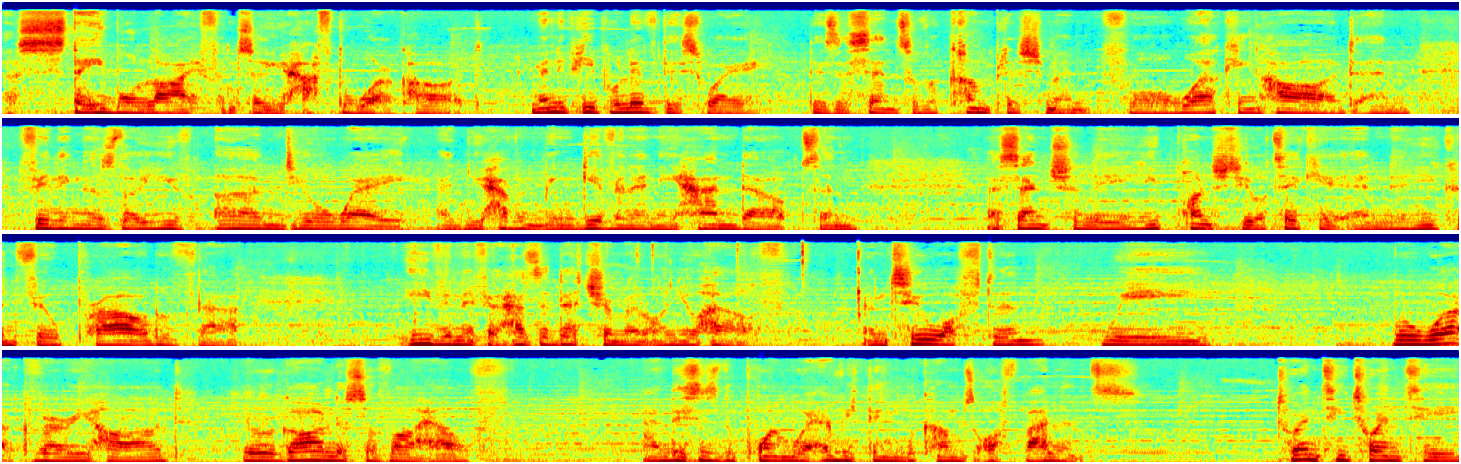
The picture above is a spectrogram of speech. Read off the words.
a, stable life, and so you have to work hard. Many people live this way. There's a sense of accomplishment for working hard and feeling as though you've earned your way and you haven't been given any handouts. And essentially, you punched your ticket and you can feel proud of that, even if it has a detriment on your health. And too often, we will work very hard regardless of our health. And this is the point where everything becomes off balance. 2020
